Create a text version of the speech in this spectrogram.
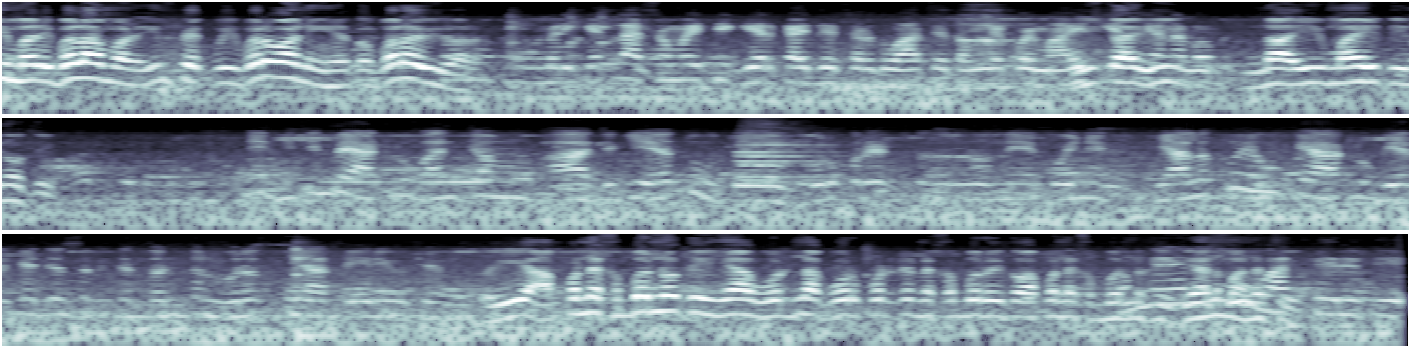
એ મારી ભલામણ ઇમ્પેક્ટ બી ભરવાની છે તો ભરાવી વાર. કેટલા સમયથી ગેરકાયદેસર હતું આ છે તમને કોઈ માહિતી? ના એ માહિતી નહોતી. નહીં નીતિનભાઈ આટલું બાંધકામ આ જગ્યાએ હતું તો કોર્પોરેટરને કોઈને ખ્યાલ હતો એવું કે આટલું ગેરકાયદેસર રીતે ત્રણ ત્રણ વર્ષથી આ થઈ રહ્યું છે? તો એ આપણને ખબર નહોતી. ત્યાં વોર્ડના કોર્પોરેટરને ખબર હોય તો આપણને ખબર નથી. ધ્યાનમાં નથી.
